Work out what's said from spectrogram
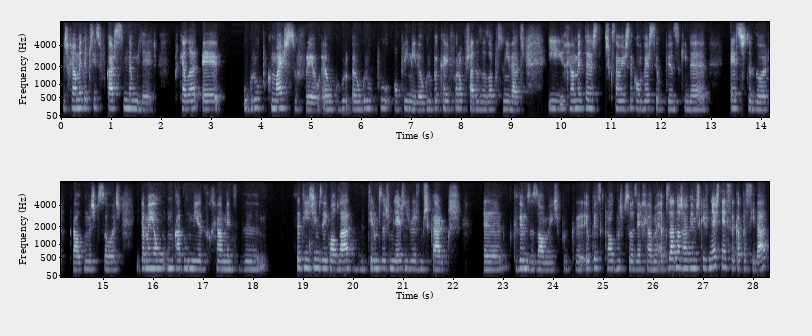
mas realmente é preciso focar-se na mulher, porque ela é o grupo que mais sofreu, é o, é o grupo oprimido, é o grupo a quem foram fechadas as oportunidades. E realmente esta discussão, esta conversa, eu penso que ainda é assustador para algumas pessoas. E também é um, um bocado o medo realmente de se atingirmos a igualdade, de termos as mulheres nos mesmos cargos uh, que vemos os homens, porque eu penso que para algumas pessoas é realmente, apesar de nós já vemos que as mulheres têm essa capacidade,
